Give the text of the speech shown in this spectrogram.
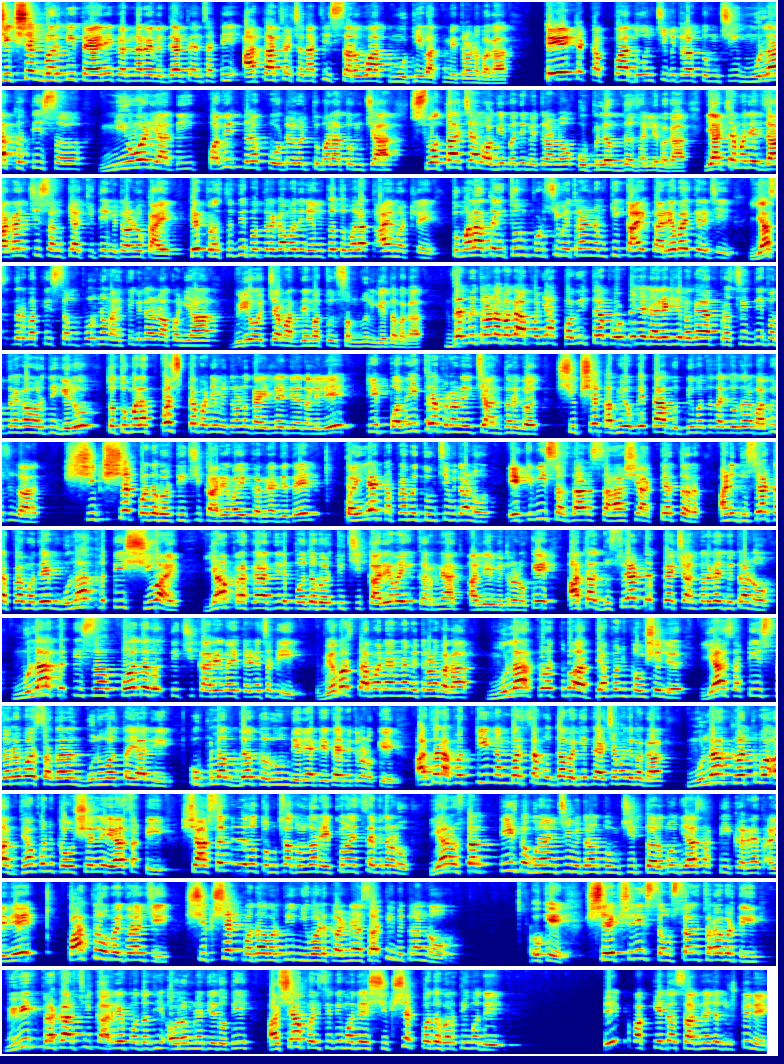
शिक्षक भरती तयारी करणाऱ्या विद्यार्थ्यांसाठी आताच्या क्षणाची सर्वात मोठी बातमी मित्रांनो बघा. टेट टप्पा दोनची मित्र तुमची मुलाखतीसह निवड यादी पवित्र पोर्टलवर तुम्हाला तुमच्या स्वतःच्या लॉगिनमध्ये मित्रांनो उपलब्ध झाली बघा. याच्यामध्ये जागांची संख्या किती मित्रांनो काय? हे प्रसिद्धी पत्रकामध्ये नेमकं तुम्हाला काय म्हटले? तुम्हाला आता इथून पुढची मित्रांनो नेमकी काय कार्यवाही करायची? या संदर्भातली संपूर्ण माहिती मित्रांनो आपण या व्हिडिओच्या माध्यमातून समजून घेतो बघा. जर मित्रांनो बघा आपण या पवित्र पोर्टलच्या डायरेक्टली बघा या प्रसिद्धी पत्रकावरती गेलो तर तुम्हाला स्पष्टपणे मित्रांनो गाईडलाईन देण्यात आलेली की पवित्र प्रणालीच्या अंतर्गत शिक्षक अभियोग्यता बुद्धिमत्ता झाली दोन हजार बावीसनुसार शिक्षक पदभरतीची कार्यवाही करण्यात येते. पहिल्या टप्प्यामध्ये तुमचे मित्रांनो एकवीस हजार सहाशे अठ्याहत्तर आणि दुसऱ्या टप्प्यामध्ये मुलाखती शिवाय या प्रकारातील पदभरतीची कार्यवाही करण्यात आली मित्रांनो. ओके आता दुसऱ्या टप्प्याच्या अंतर्गत मित्रांनो मुलाखतीसह पदभरतीची कार्यवाही करण्यासाठी व्यवस्थापनांना मित्रांनो बघा मुलाखत व अध्यापन कौशल्य यासाठी सर्वसाधारण गुणवत्ता यादी उपलब्ध करून देण्यात येत आहे मित्रांनो. ओके आज जर आपण तीन नंबरचा मुद्दा बघितला याच्यामध्ये बघा मुलाखत व अध्यापन कौशल्य यासाठी शासन जो तुमचा दोन हजार एकोणीसचा मित्रांनो यानुसार तीस गुणांची मित्रांनो तुमची तरतूद यासाठी करण्यात आलेली आहे. पात्र उमेदवारांची शिक्षक पदावरती निवड करण्यासाठी मित्रांनो ओके शैक्षणिक संस्था स्तरावरती विविध प्रकारची कार्यपद्धती अवलंबण्यात येत होती. अशा परिस्थितीमध्ये शिक्षक पदभरतीमध्ये एक वाक्यता साधण्याच्या दृष्टीने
